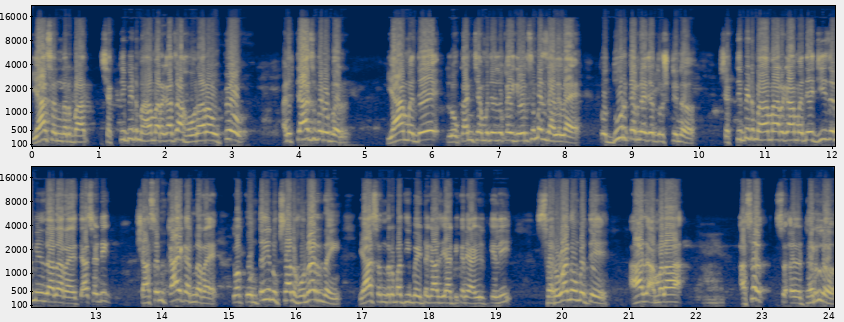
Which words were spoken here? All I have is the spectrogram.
या संदर्भात शक्तीपीठ महामार्गाचा होणारा उपयोग आणि त्याचबरोबर यामध्ये लोकांच्या मध्ये जो काही गैरसमज झालेला आहे तो दूर करण्याच्या दृष्टीनं शक्तीपीठ महामार्गामध्ये जी जमीन जाणार आहे त्यासाठी शासन काय करणार आहे किंवा कोणतंही नुकसान होणार नाही या संदर्भात ही बैठक आज या ठिकाणी आयोजित केली. सर्वानुमते आज आम्हाला असं ठरलं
